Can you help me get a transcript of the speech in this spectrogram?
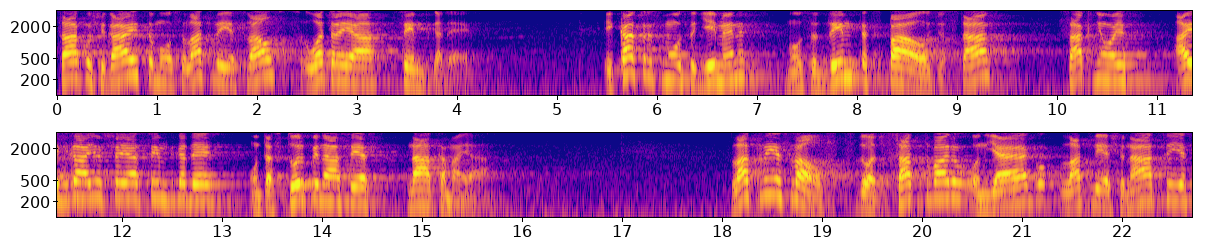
sākuši gaitu mūsu Latvijas valsts otrajā simtgadē. Ik katrs mūsu ģimenes, mūsu dzimtes paudžu stāsts sakņojas aizgājušajā simtgadē, un tas turpināsies nākamajā. Latvijas valsts dod satvaru un jēgu latviešu nācijas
